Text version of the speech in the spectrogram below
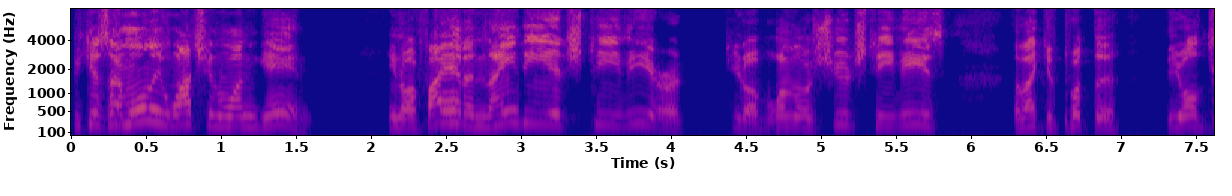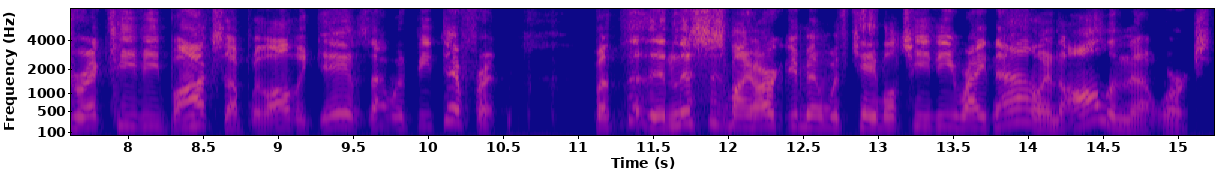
because I'm only watching one game. You know, if I had a 90 inch TV or, you know, one of those huge TVs, that I could put the the old DirecTV box up with all the games, that would be different. But th- and this is my argument with cable TV right now and all the networks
